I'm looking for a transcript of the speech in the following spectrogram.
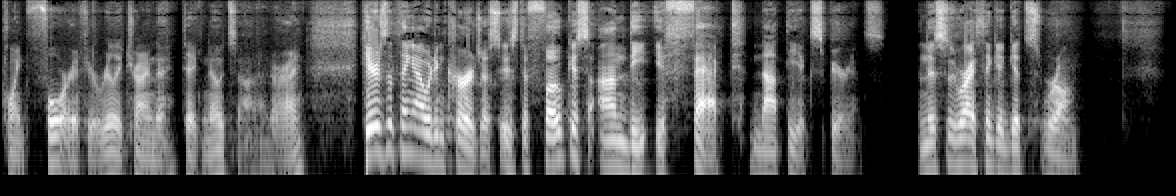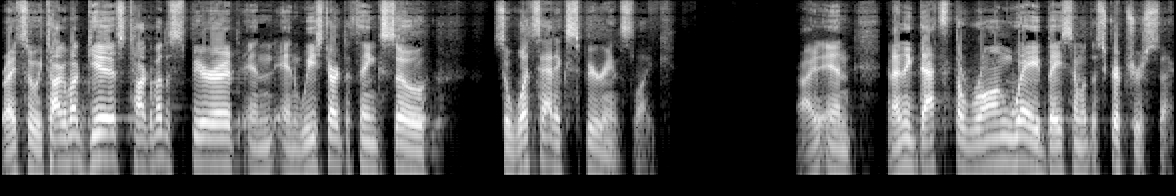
point four if you're really trying to take notes on it, all right? Here's the thing I would encourage us is to focus on the effect, not the experience. And this is where I think it gets wrong. Right? So we talk about gifts, talk about the spirit, and, and we start to think, so, so what's that experience like? Right? And, and I think that's the wrong way based on what the scriptures say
